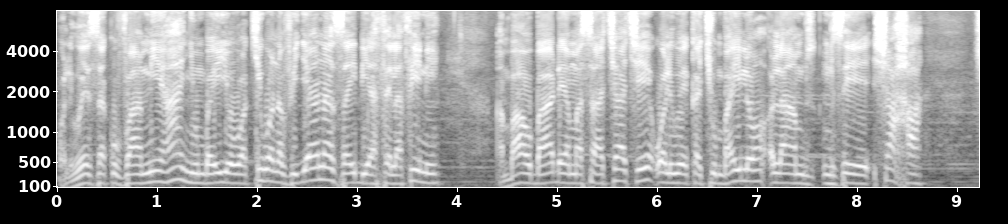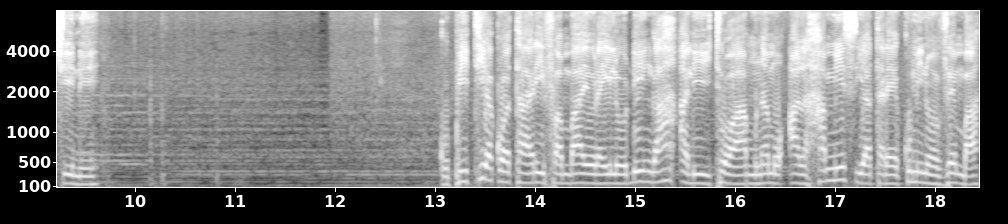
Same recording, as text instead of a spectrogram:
waliweza kuvamia nyumba hiyo wakiwa na vijana zaidi ya 30 ambao baada ya masaa chache waliweka chumba hilo la mzee Shaha chini. Kupitia kwa taarifa ambayo Raila Odinga aliitoa mnamo Alhamis ya tarehe 10 Novemba,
